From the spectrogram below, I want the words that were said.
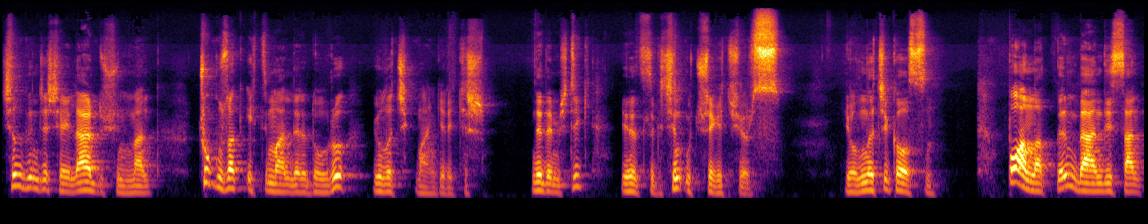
çılgınca şeyler düşünmen, çok uzak ihtimallere doğru yola çıkman gerekir. Ne demiştik? Yaratıcılık için uçuşa geçiyoruz. Yolun açık olsun. Bu anlattıklarımı beğendiysen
